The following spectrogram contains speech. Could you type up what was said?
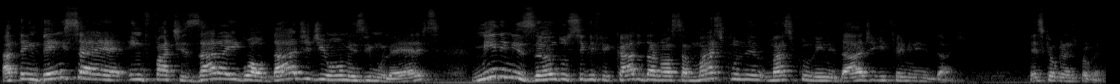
a tendência é enfatizar a igualdade de homens e mulheres, minimizando o significado da nossa masculinidade e feminilidade. Esse é o grande problema.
